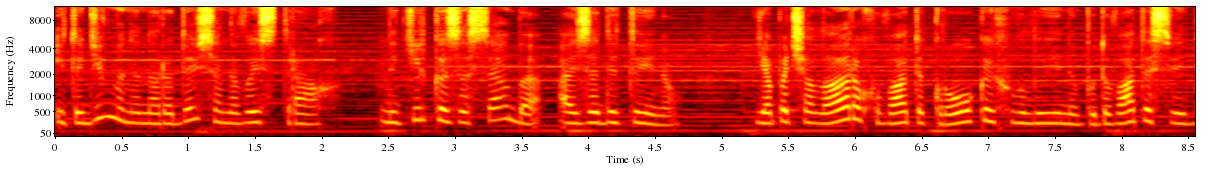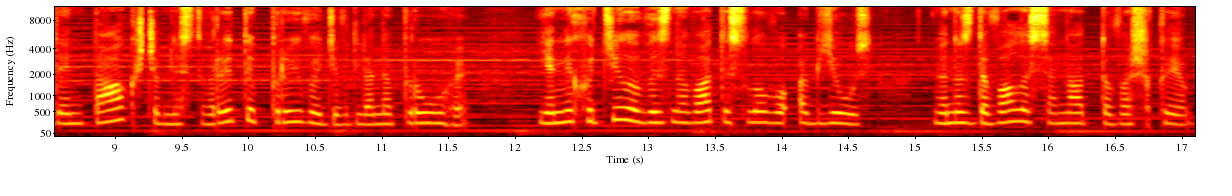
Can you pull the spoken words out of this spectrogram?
І тоді в мене народився новий страх не тільки за себе, а й за дитину. Я почала рахувати кроки й хвилини, будувати свій день так, щоб не створити приводів для напруги. Я не хотіла визнавати слово аб'юз, воно здавалося надто важким,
